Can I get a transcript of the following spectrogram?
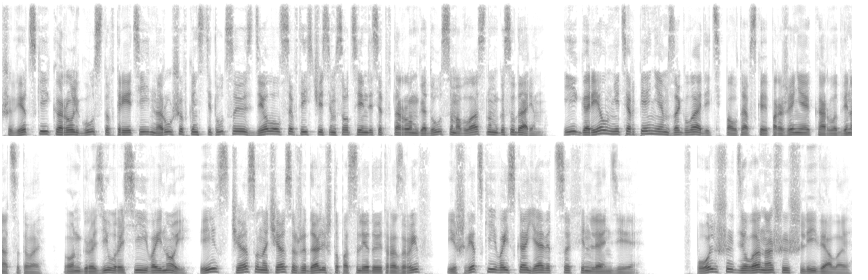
Шведский король Густав III, нарушив Конституцию, сделался в 1772 году самовластным государем и горел нетерпением загладить полтавское поражение Карла XII. Он грозил России войной, и с часу на час ожидали, что последует разрыв, и шведские войска явятся в Финляндии. В Польше дела наши шли вяло.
